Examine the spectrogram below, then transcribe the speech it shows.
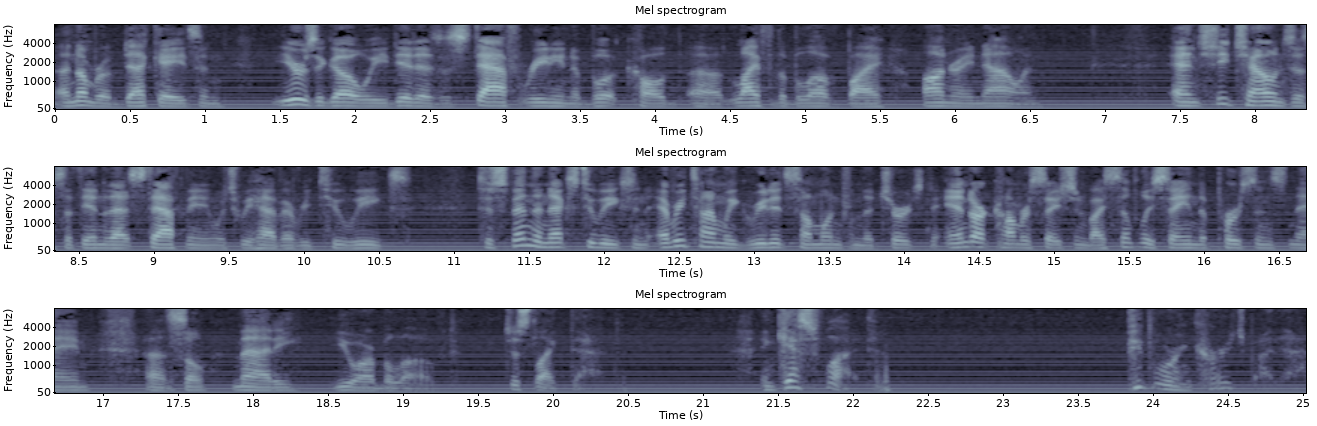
a number of decades. And years ago, we did as a staff reading a book called uh, Life of the Beloved by Henri Nouwen. And she challenged us at the end of that staff meeting, which we have every two weeks, to spend the next two weeks and every time we greeted someone from the church to end our conversation by simply saying the person's name. Uh, so, Maddie, you are beloved. Just like that. And guess what? People were encouraged by that.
